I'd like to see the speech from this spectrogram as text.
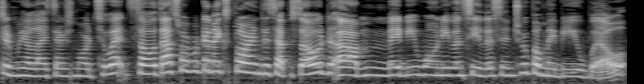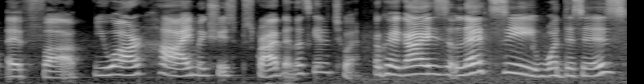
didn't realize there's more to it. So that's what we're going to explore in this episode. Um, maybe you won't even see this intro, but maybe you will. If uh, you are, hi, make sure you subscribe and let's get into it. Okay, guys, let's see what this is.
